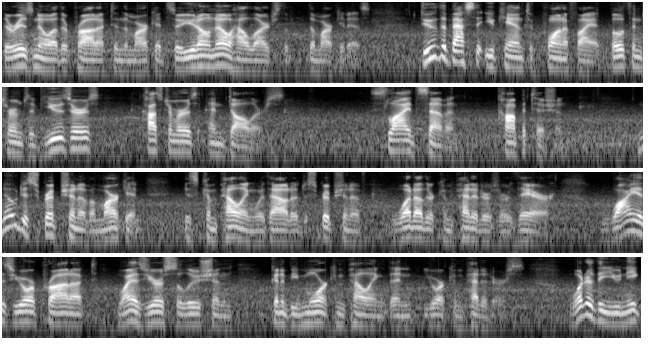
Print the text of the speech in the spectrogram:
there is no other product in the market, so you don't know how large the, the market is. Do the best that you can to quantify it, both in terms of users, customers, and dollars. Slide 7 Competition. No description of a market is compelling without a description of what other competitors are there. Why is your product, why is your solution going to be more compelling than your competitors? What are the unique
